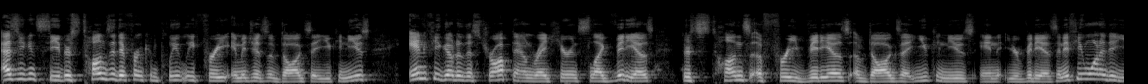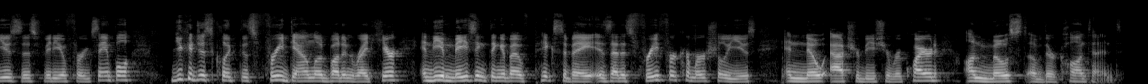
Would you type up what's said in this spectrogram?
as you can see, there's tons of different completely free images of dogs that you can use. And if you go to this drop down right here and select videos, there's tons of free videos of dogs that you can use in your videos. And if you wanted to use this video, for example, you could just click this free download button right here. And the amazing thing about Pixabay is that it's free for commercial use and no attribution required on most of their content.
